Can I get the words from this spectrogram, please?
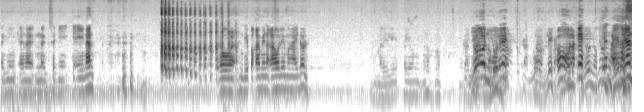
naging eh, na, nagsakainan. Pero hindi pa kami nakahuli mga idol. Maliliit pa yung ano. Yun, huli. Huli. Oo, laki. Yun, okay. Yan, ayun yan.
